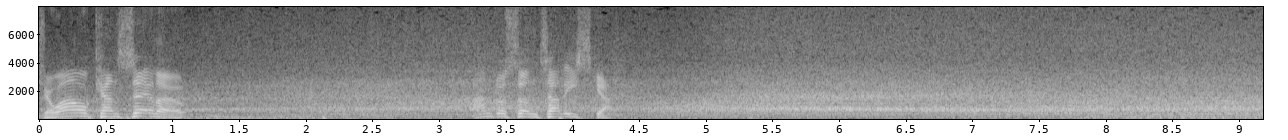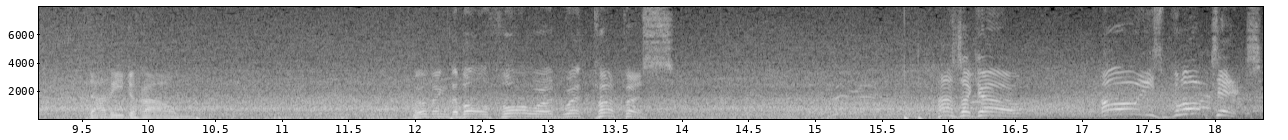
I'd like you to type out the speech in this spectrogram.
Joao Cancelo. Anderson Talisca. David Raum. Moving the ball forward with purpose. Has a go. He's blocked it.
